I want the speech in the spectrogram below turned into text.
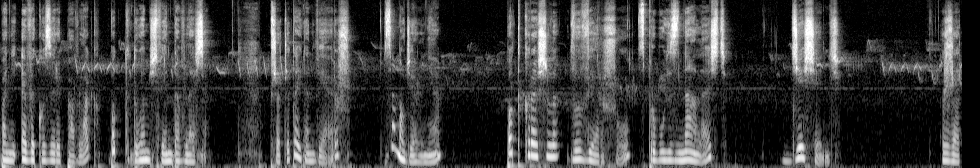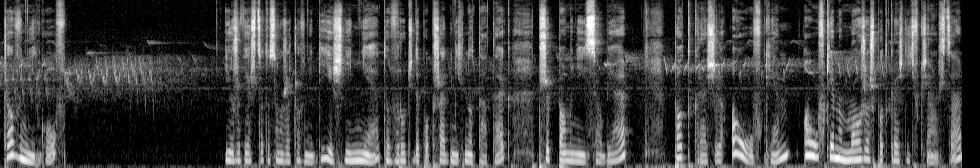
pani Ewy Kozyry-Pawlak pod tytułem Święta w lesie. Przeczytaj ten wiersz samodzielnie. Podkreśl w wierszu, spróbuj znaleźć 10 rzeczowników, już wiesz, co to są rzeczowniki. Jeśli nie, to wróć do poprzednich notatek, przypomnij sobie, podkreśl ołówkiem. Ołówkiem możesz podkreślić w książce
